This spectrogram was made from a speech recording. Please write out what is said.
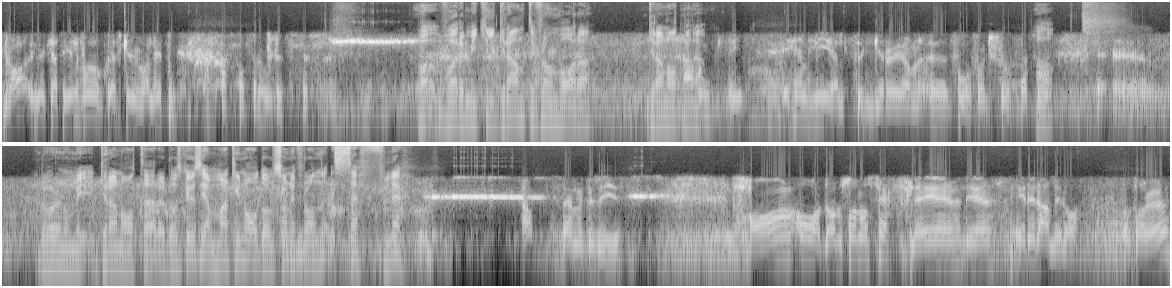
Bra, lycka till. Får åka skruva lite. Vad roligt. Var, var det Mikael Grant ifrån Vara? Granatmannen? En, en helt grön eh, 240. Ja. Eh, Då var det nog med granat här. Då ska vi se, Martin Adolfsson ifrån Säffle. Ja, stämmer precis. Ja, Adolfsson och Säffle, är det, är det rally då? Vad sa du?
